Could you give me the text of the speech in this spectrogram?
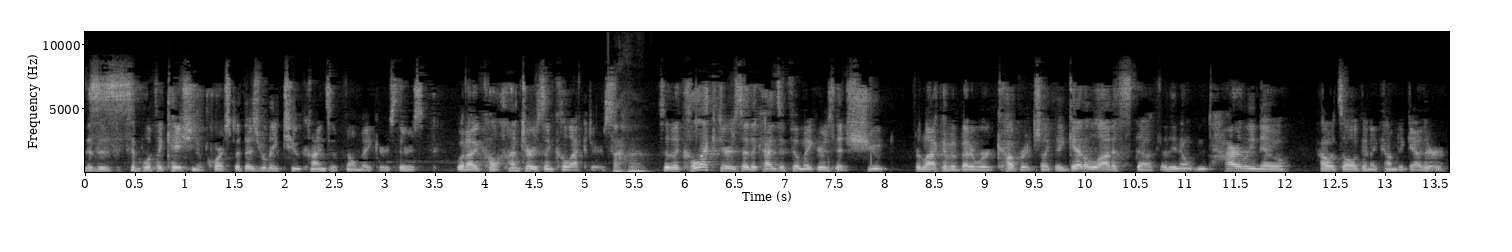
This is a simplification, of course, but there's really two kinds of filmmakers. There's what I call hunters and collectors. Uh-huh. So the collectors are the kinds of filmmakers that shoot, for lack of a better word, coverage. Like they get a lot of stuff and they don't entirely know how it's all going to come together.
